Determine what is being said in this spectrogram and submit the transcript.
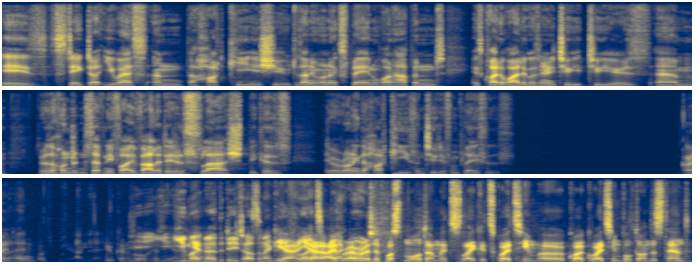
is Staked.us and the hotkey issue. Does anyone explain what happened? It's quite a while ago, it was nearly two, two years. Um, there was 175 validators slashed because they were running the hotkeys in two different places. I you can go. ahead, You, yeah. you might Yeah. know the details, and I can yeah, yeah. some I've, I've read the postmortem. It's like it's quite sim- uh, quite quite simple to understand.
